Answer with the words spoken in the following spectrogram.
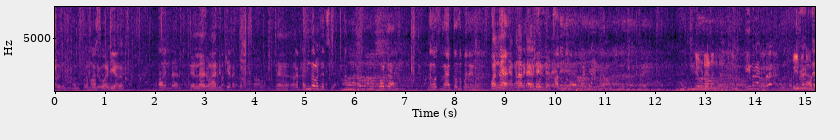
അതൊരു പരിപാടിയാണ്. എല്ലാരും എന്താ പറ്റാ ചെയ്യാം? പോട്ടെ. ഞങ്ങൾ നേരത്തെ ഒന്ന് പറയുന്നത് പോട്ടെ. അതൊന്ന് നോക്കാം. എവിടെയാണ് ഭീമനാട്.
